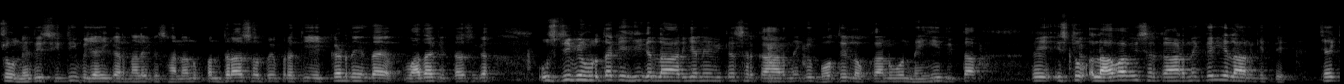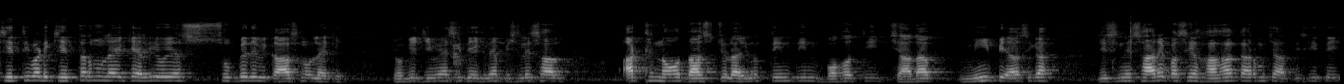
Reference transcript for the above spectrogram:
ਝੋਨੇ ਦੀ ਸਿੱਧੀ ਬਿਜਾਈ ਕਰਨ ਵਾਲੇ ਕਿਸਾਨਾਂ ਨੂੰ 1500 ਰੁਪਏ ਪ੍ਰਤੀ ਏਕੜ ਦੇਣ ਦਾ ਵਾਅਦਾ ਕੀਤਾ ਸੀਗਾ। ਉਸ ਦੀ ਵੀ ਹੁਣ ਤੱਕ ਇਹੀ ਗੱਲਾਂ ਆ ਰਹੀਆਂ ਨੇ ਵੀ ਕਿ ਸਰਕਾਰ ਨੇ ਕੋਈ ਬਹੁਤੇ ਲੋਕਾਂ ਨੂੰ ਉਹ ਨਹੀਂ ਦਿੱਤਾ। ਤੇ ਇਸ ਤੋਂ ਇਲਾਵਾ ਵੀ ਸਰਕਾਰ ਨੇ ਕਈ ਐਲਾਨ ਕੀਤੇ। ਚਾਹੇ ਖੇਤੀਬਾੜੀ ਖੇਤਰ ਨੂੰ ਲੈ ਕੇ ਕਹਿ ਲਈਓ ਜਾਂ ਸੂਬੇ ਦੇ ਵਿਕਾਸ ਨੂੰ ਲੈ ਕੇ, ਕਿਉਂਕਿ ਜਿਵੇਂ ਅਸੀਂ ਦੇਖਦੇ ਹਾਂ ਪਿਛਲੇ ਸਾਲ 8 9 10 ਜੁਲਾਈ ਨੂੰ ਤਿੰਨ ਦਿਨ ਬਹੁਤ ਹੀ ਜ਼ਿਆਦਾ ਮੀਂਹ ਪਿਆ ਸੀਗਾ, ਜਿਸ ਨੇ ਸਾਰੇ ਪਾਸੇ ਹਾਹਾਕਾਰ ਮਚਾਤੀ ਸੀ ਤੇ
